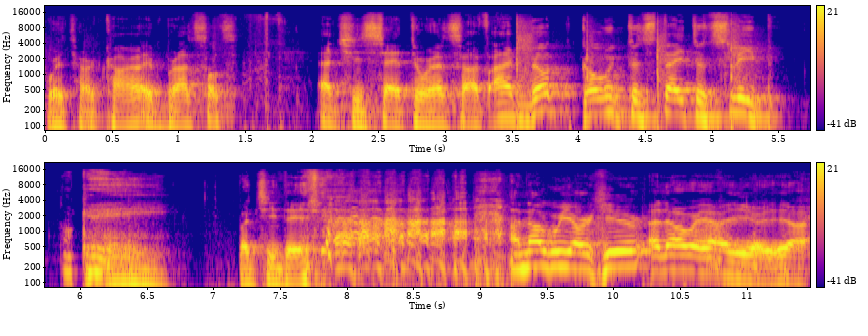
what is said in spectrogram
with her car in Brussels, and she said to herself, "I'm not going to stay to sleep," Okay. But she did. And now we are here and now we are here. Yeah,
